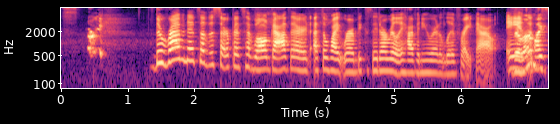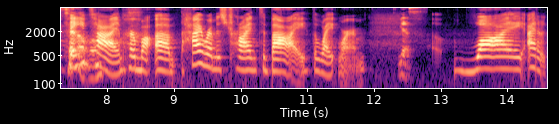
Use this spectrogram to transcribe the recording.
sorry the remnants of the serpents have all gathered at the White Worm because they don't really have anywhere to live right now. And at the 10 same time, her mo- um, Hiram is trying to buy the White Worm. yes Why? I don't.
